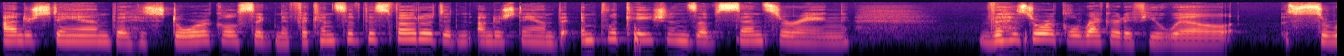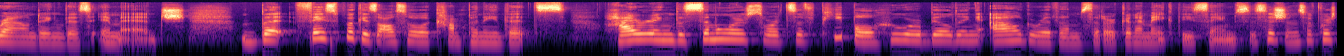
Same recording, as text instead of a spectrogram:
understand the historical significance of this photo, didn't understand the implications of censoring the historical record, if you will, surrounding this image. But Facebook is also a company that's hiring the similar sorts of people who are building algorithms that are going to make these same decisions. Of course,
